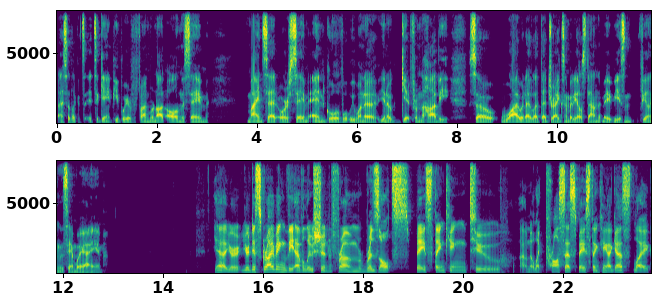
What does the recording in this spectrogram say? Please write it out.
I said, "Look, it's it's a game. People here for fun. We're not all in the same." Mindset or same end goal of what we want to you know get from the hobby so why would i let that drag somebody else down that maybe isn't feeling the same way i am yeah you're you're describing the evolution from results based thinking to I don't know, like process based thinking, I guess. Like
